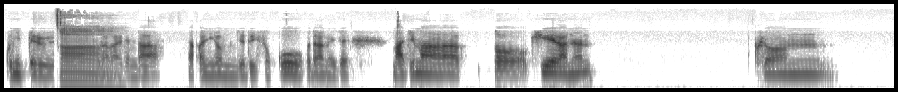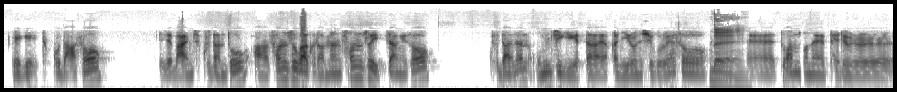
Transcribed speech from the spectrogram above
군 입대를 위해서 아 돌아가야 된다. 약간 이런 문제도 있었고, 그 다음에 이제 마지막, 어, 기회라는 그런 얘기 듣고 나서 이제 마인츠 구단도 아 선수가 그러면 선수 입장에서 구단은 움직이겠다 약간 이런 식으로 해서 네. 또한 번의 배려를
